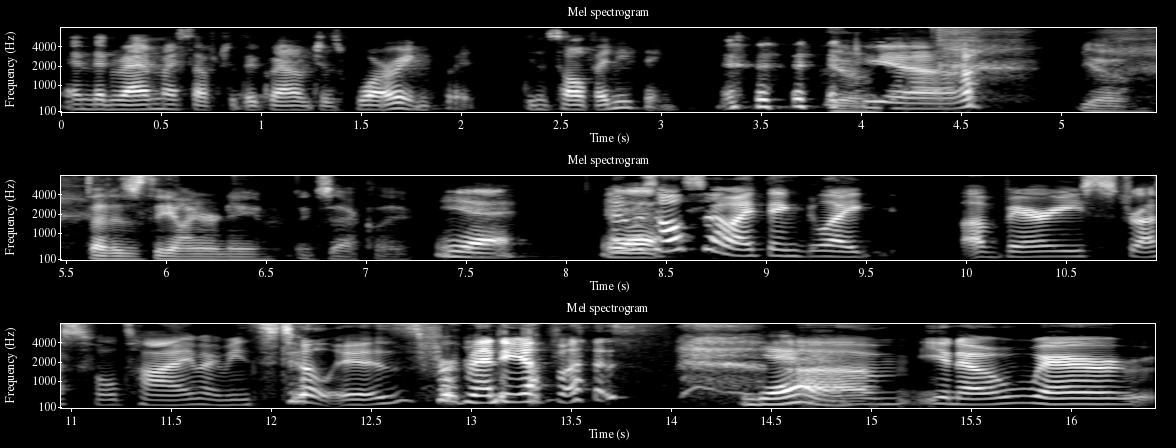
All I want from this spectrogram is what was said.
And then ran myself to the ground just worrying, but didn't solve anything. Yeah. Yeah. Yeah. That is the irony. Exactly. Yeah. It was also, I think, like a very stressful time. I mean, still is for many of us. Yeah. Um, you know, where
